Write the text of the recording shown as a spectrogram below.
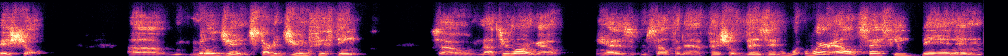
official uh, middle of June, started June 15th. So not too long ago. He had himself an official visit. Where else has he been? And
